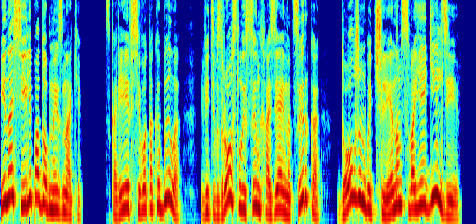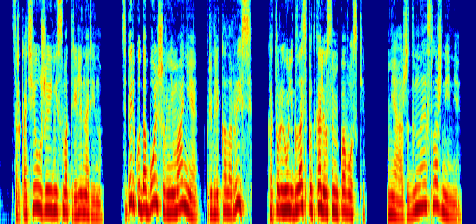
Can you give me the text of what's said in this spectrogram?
и носили подобные знаки. Скорее всего, так и было, ведь взрослый сын хозяина цирка должен быть членом своей гильдии. Циркачи уже и не смотрели на Рину. Теперь куда больше внимания привлекала рысь, которая улеглась под колесами повозки. Неожиданное осложнение.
